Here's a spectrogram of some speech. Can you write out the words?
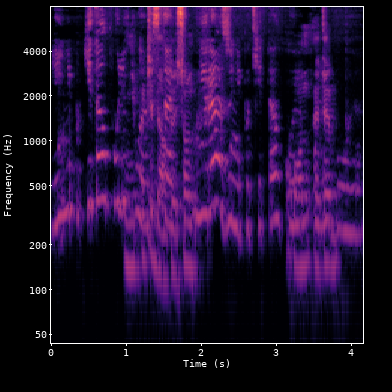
И не покидал поле не боя, покидал, кстати, то есть он, ни разу не покидал поле, он, поле это, боя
